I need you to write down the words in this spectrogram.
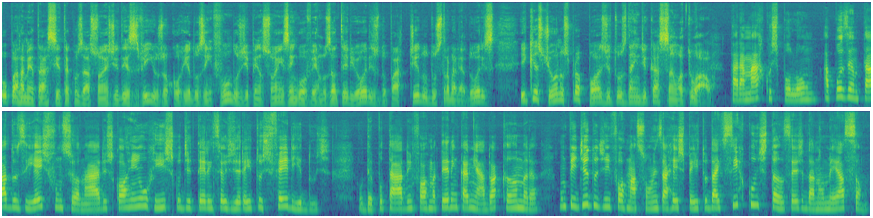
O parlamentar cita acusações de desvios ocorridos em fundos de pensões em governos anteriores do Partido dos Trabalhadores e questiona os propósitos da indicação atual. Para Marcos Polon, aposentados e ex-funcionários correm o risco de terem seus direitos feridos. O deputado informa ter encaminhado à Câmara um pedido de informações a respeito das circunstâncias da nomeação.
